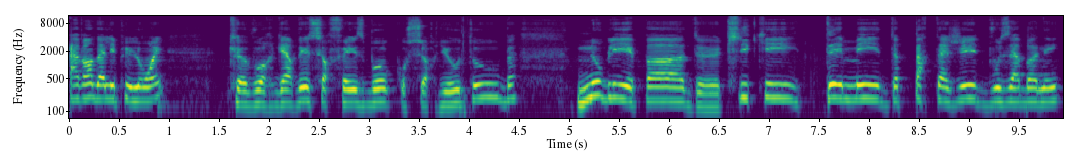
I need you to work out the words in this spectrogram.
Avant d'aller plus loin, que vous regardez sur Facebook ou sur YouTube, n'oubliez pas de cliquer, d'aimer, de partager, de vous abonner.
